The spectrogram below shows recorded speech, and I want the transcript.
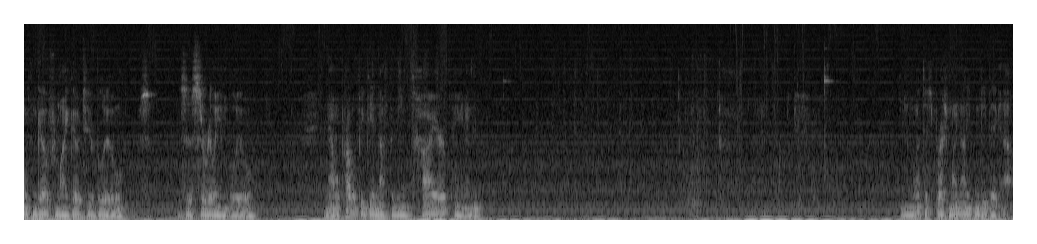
we can go for my go-to blue. This is cerulean blue. And that will probably be enough for the entire painting. This brush might not even be big enough.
